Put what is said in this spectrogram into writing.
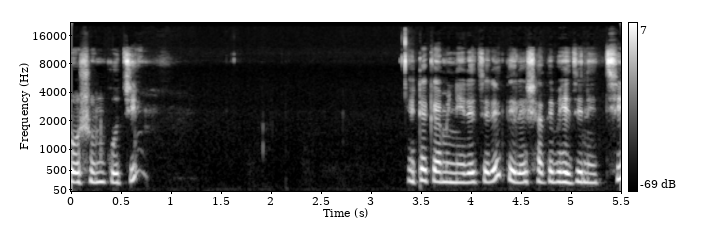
রসুন কুচি। এটাকে আমি নেড়ে চেড়ে তেলের সাথে ভেজে নিচ্ছি।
